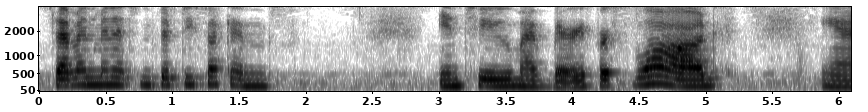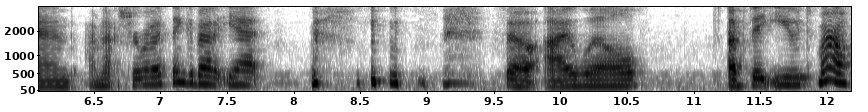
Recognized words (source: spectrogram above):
seven minutes and 50 seconds into my very first vlog and I'm not sure what I think about it yet. so I will update you tomorrow.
